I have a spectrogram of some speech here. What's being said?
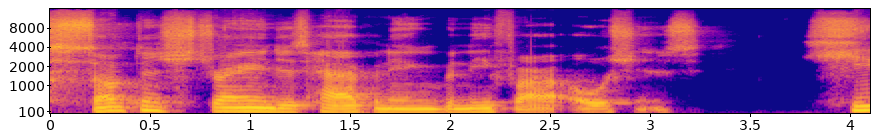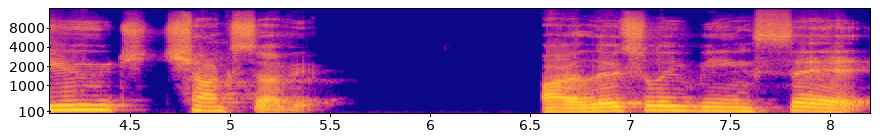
Something strange is happening beneath our oceans. Huge chunks of it are literally being said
